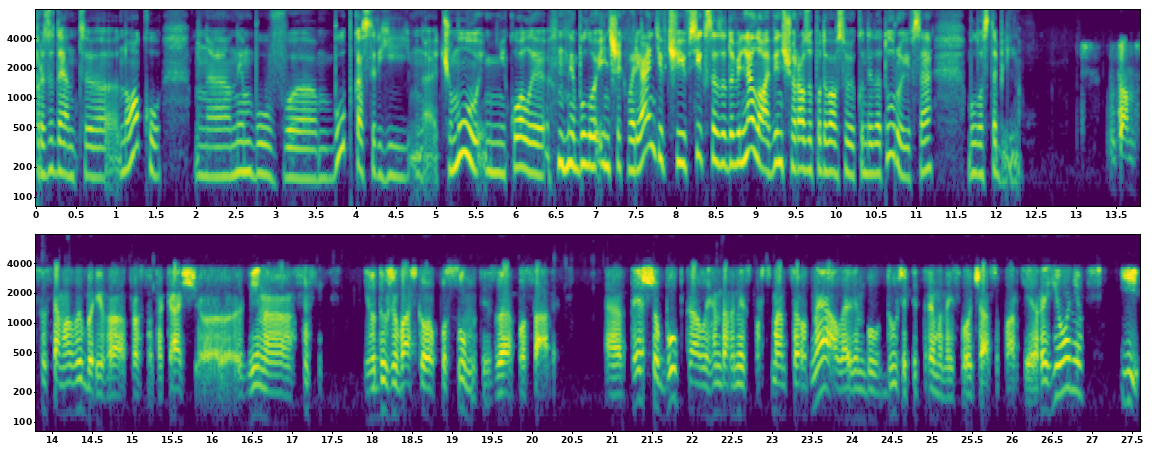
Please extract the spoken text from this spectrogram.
президент НОКу. Ним був Бубка Сергій. Чому ніколи не було інших варіантів? Чи всіх все задовільняло? А він щоразу подавав свою кандидатуру і все було стабільно? Ну там система виборів просто така, що він його дуже важко посунути з посади. Те, що Бубка легендарний спортсмен, це одне, але він був дуже підтриманий свого часу партією регіонів. І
